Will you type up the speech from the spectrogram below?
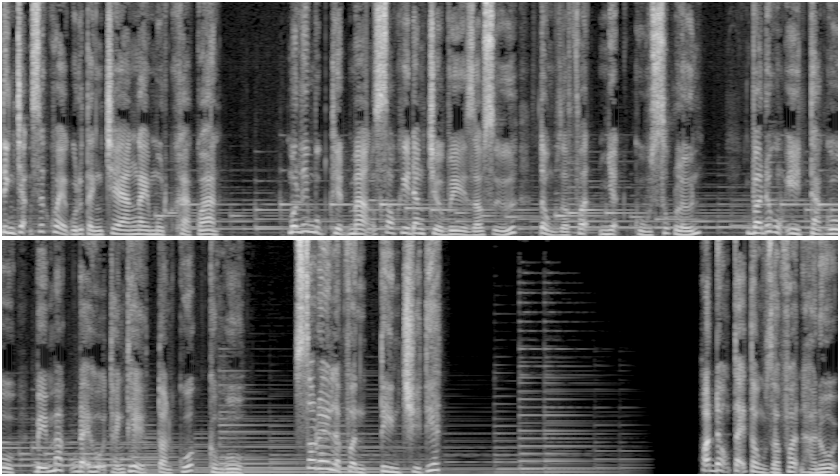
Tình trạng sức khỏe của Đức Thánh Cha ngày một khả quan. Một linh mục thiệt mạng sau khi đang trở về giáo xứ, Tổng Giáo phận nhận cú sốc lớn. Và Đức Hồng Y Tago bế mạc Đại hội Thánh thể Toàn quốc Congo. Sau đây là phần tin chi tiết. Hoạt động tại Tổng Giáo phận Hà Nội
